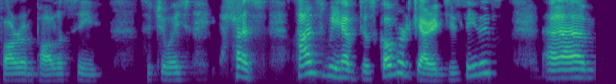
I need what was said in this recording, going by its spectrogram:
foreign policy situation. Has as we have discovered gary do you see this? Um,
